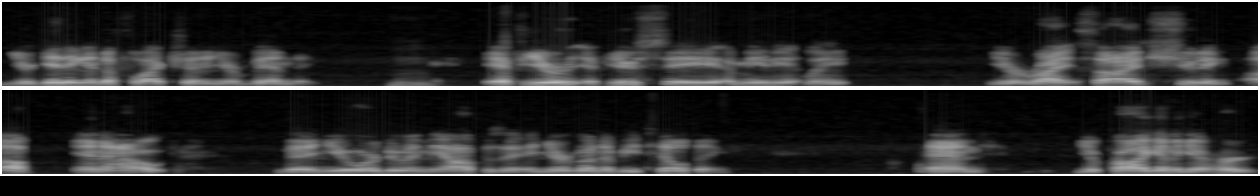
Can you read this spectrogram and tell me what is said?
you're getting into flexion and you're bending. Mhm. If you're if you see immediately your right side shooting up and out, then you are doing the opposite and you're going to be tilting. And you're probably going to get hurt.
